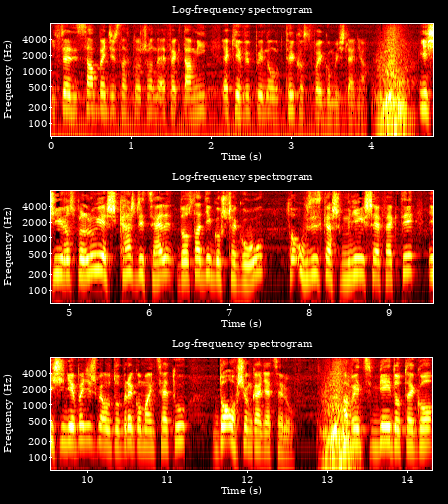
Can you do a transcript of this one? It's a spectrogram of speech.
I wtedy sam będziesz zaskoczony efektami, jakie wypłyną tylko z Twojego myślenia. Jeśli rozplanujesz każdy cel do ostatniego szczegółu, to uzyskasz mniejsze efekty, jeśli nie będziesz miał dobrego mindsetu do osiągania celów. A więc miej do tego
